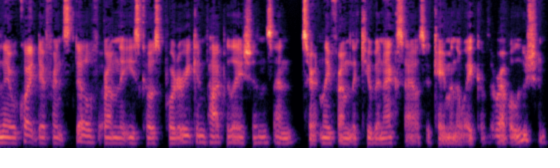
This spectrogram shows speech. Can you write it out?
And they were quite different still from the East Coast Puerto Rican populations and certainly from the Cuban exiles who came in the wake of the revolution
